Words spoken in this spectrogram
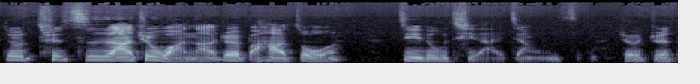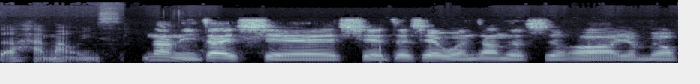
就去吃啊，去玩啊，就会把它做记录起来，这样子就觉得还蛮有意思。那你在写写这些文章的时候啊，有没有？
